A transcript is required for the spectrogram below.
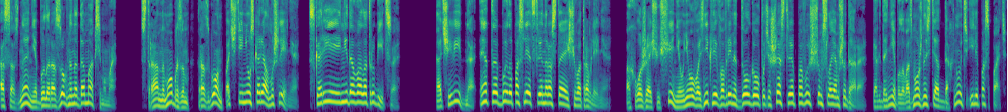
а сознание было разогнано до максимума. Странным образом разгон почти не ускорял мышление, скорее не давал отрубиться. Очевидно, это было последствие нарастающего отравления. Похожие ощущения у него возникли во время долгого путешествия по высшим слоям Шидара, когда не было возможности отдохнуть или поспать.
